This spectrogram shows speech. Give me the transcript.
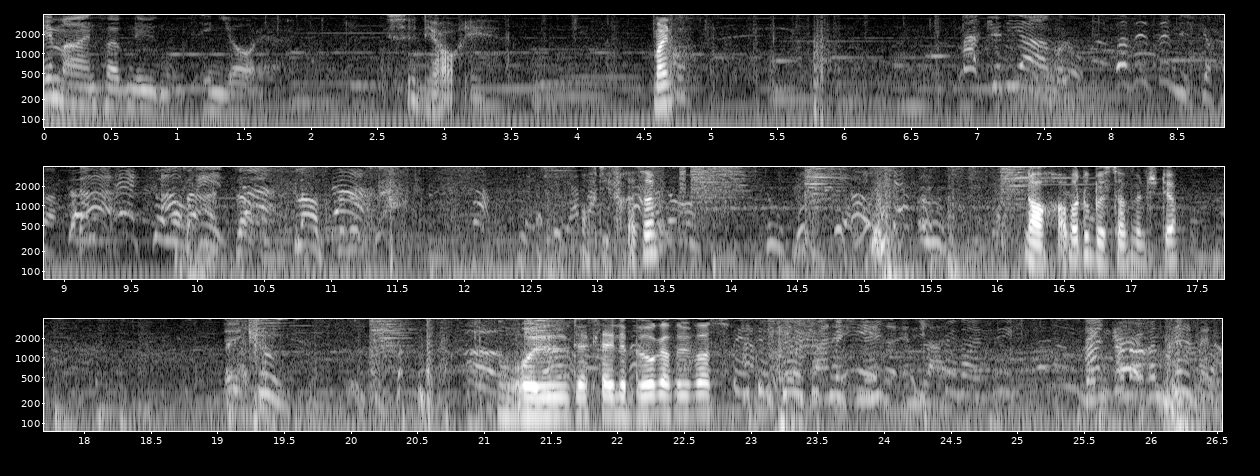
Immer ein Vergnügen, Signore. Signori. Meins. Macke Diavolo, was ist denn nicht gefahren? Da, Eccolo! auf ihn. So, glaubst du nicht? Auf die Fresse. Ach, aber du bist erwünscht, ja. Hol, der kleine Bürger will was. Eine Ehre im Leib. Denkt an euren Drillmänner,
